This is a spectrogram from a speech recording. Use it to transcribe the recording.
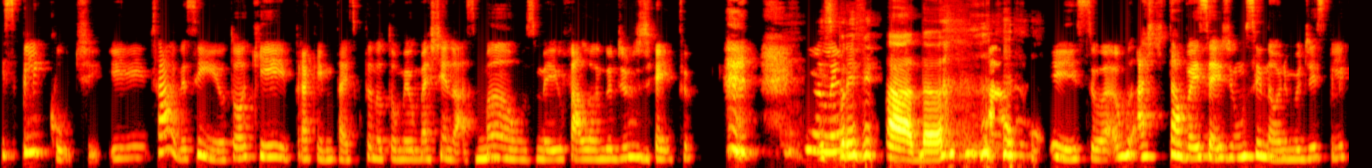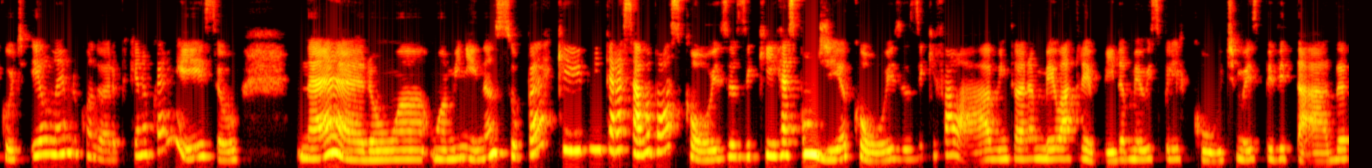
explicute. E sabe, assim, eu tô aqui, para quem não tá escutando, eu tô meio mexendo as mãos, meio falando de um jeito Esprevitada. Isso, acho que talvez seja um sinônimo de explicute. E eu lembro quando eu era pequena, porque era isso. Eu, né, era uma, uma menina super que me interessava pelas coisas e que respondia coisas e que falava. Então era meio atrevida, meio explicute, meio espivitada.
